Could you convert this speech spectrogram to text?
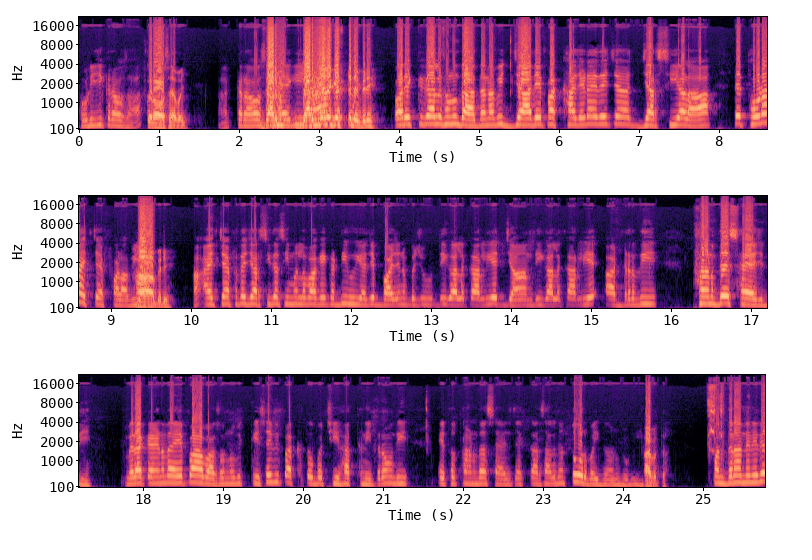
ਥੋੜੀ ਜੀ ਕ੍ਰਾਸ ਆ। ਕ੍ਰਾਸ ਹੈ ਬਾਈ। ਕ੍ਰਾਸ ਹੈਗੀ ਗਰਮੀ। ਵਾਲੇ ਗਿਫਟ ਨੇ ਵੀਰੇ। ਪਰ ਇੱਕ ਗੱਲ ਤੁਹਾਨੂੰ ਦੱਸ ਦੇਣਾ ਵੀ ਜਿਆਦੇ ਪੱਖਾ ਜਿਹੜਾ ਇਹਦੇ ਚ ਜਰਸੀ ਵਾਲਾ ਤੇ ਥੋੜਾ ਐਚਐਫ ਵਾਲਾ ਵੀ ਹਾਂ ਵੀਰੇ। ਹਾਂ ਐਚਐਫ ਤੇ ਜਰਸੀ ਦਾ ਸੀਮਨ ਲਵਾ ਕੇ ਕੱਢੀ ਹੋਈ ਆ। ਜੇ ਵਜਨ ਵਜੂਦ ਦੀ ਗੱਲ ਕਰ ਲਈਏ ਜਾਨ ਦੀ ਗੱਲ ਕਰ ਲਈਏ ਆਰਡਰ ਦੀ ਥਣ ਦੇ ਸਾਈਜ਼ ਦੀ ਮੇਰਾ ਕਹਿਣ ਦਾ ਇਹ ਭਾਵ ਆ ਤੁਹਾਨੂੰ ਵੀ ਕਿਸੇ ਵੀ ਪੱਖ ਤੋਂ ਬੱਚੀ ਹੱਥ ਨਹੀਂ ਧਰਾਉਂਦੀ ਇੱਥੋਂ ਥਣ ਦਾ ਸਾਈਜ਼ ਚੈੱਕ ਕਰ ਸਕਦੇ ਹੋ ਧੋਰ ਬਾਈ ਗਾਂ ਨੂੰ ਥੋੜੀ ਆ ਬਤਾ 15 ਦਿਨ ਇਹਦੇ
